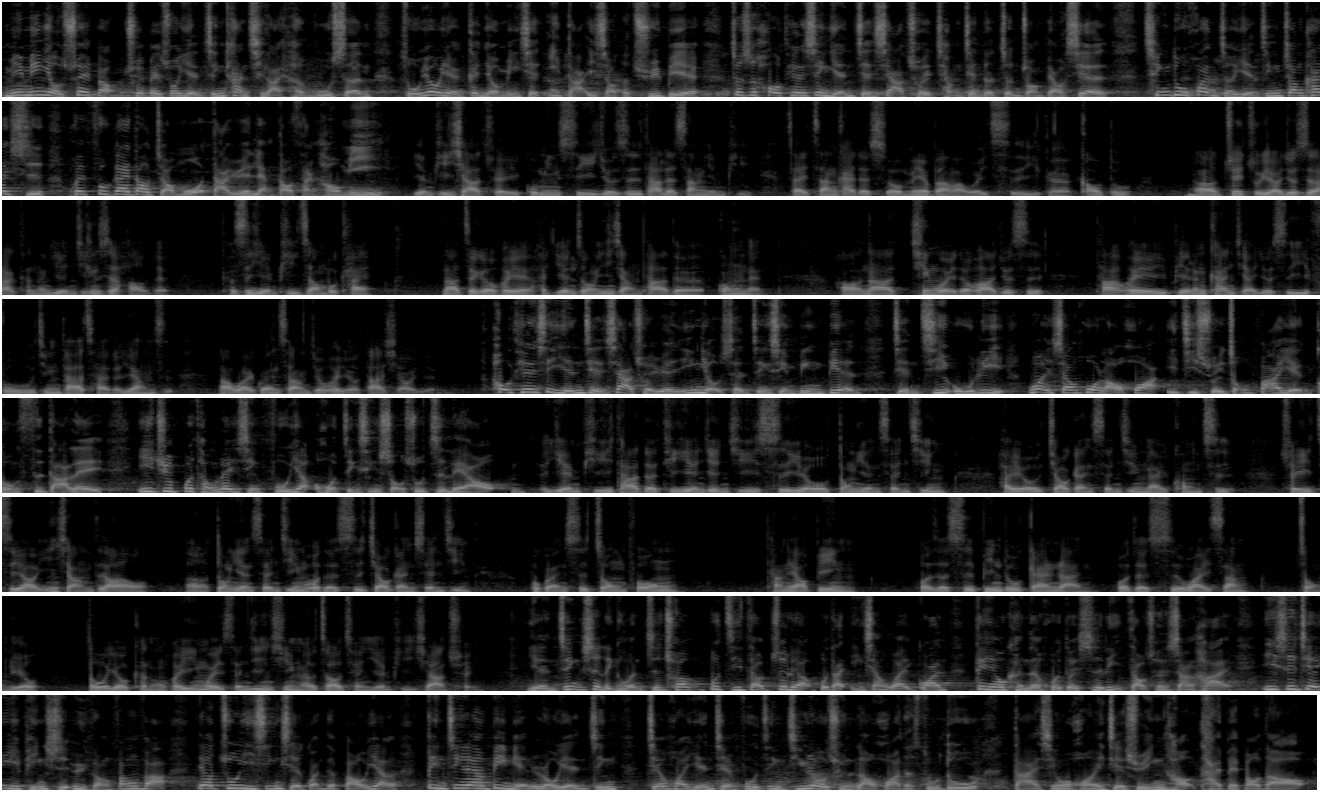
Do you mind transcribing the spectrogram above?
明明有睡饱，却被说眼睛看起来很无神，左右眼更有明显一大一小的区别，这是后天性眼睑下垂常见的症状表现。轻度患者眼睛张开时，会覆盖到角膜大约两到三毫米。眼皮下垂，顾名思义就是它的上眼皮在张开的时候没有办法维持一个高度，啊，最主要就是他可能眼睛是好的，可是眼皮张不开，那这个会很严重影响它的功能。好，那轻微的话就是。它会别人看起来就是一副无精打采的样子，那外观上就会有大小眼。后天性眼睑下垂原因有神经性病变、睑肌无力、外伤或老化以及水肿发炎，共四大类。依据不同类型服药或进行手术治疗。眼皮它的提眼睑肌是由动眼神经还有交感神经来控制，所以只要影响到呃动眼神经或者是交感神经，不管是中风、糖尿病。或者是病毒感染，或者是外伤、肿瘤，都有可能会因为神经性而造成眼皮下垂。眼睛是灵魂之窗，不及早治疗，不但影响外观，更有可能会对视力造成伤害。医师建议平时预防方法要注意心血管的保养，并尽量避免揉眼睛，减缓眼睑附近肌肉群老化的速度。大爱新闻黄一杰、徐英豪台北报道。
